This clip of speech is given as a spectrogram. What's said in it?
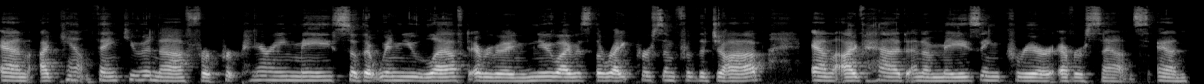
And I can't thank you enough for preparing me so that when you left, everybody knew I was the right person for the job. And I've had an amazing career ever since. And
